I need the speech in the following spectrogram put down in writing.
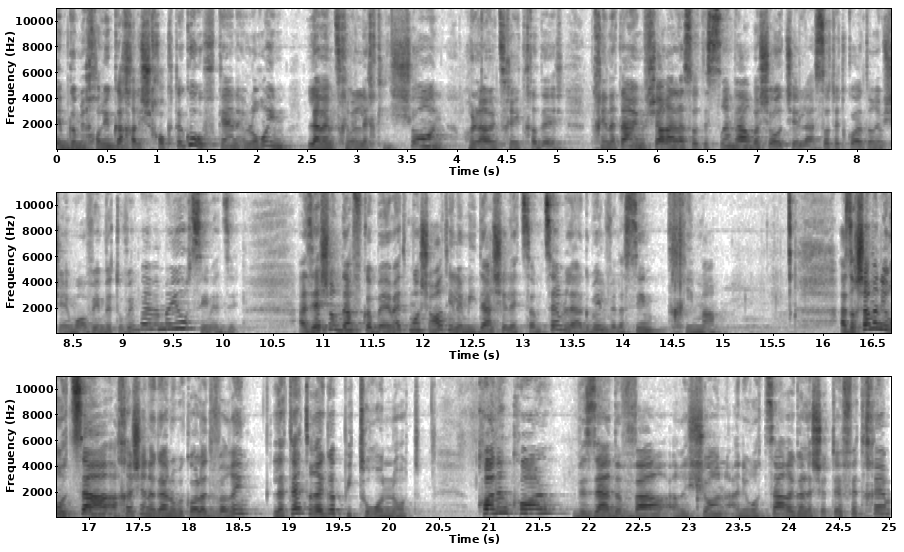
הם גם יכולים ככה לשחוק את הגוף, כן? הם לא רואים למה הם צריכים ללכת לישון, או למה הם צריכים להתחדש. מבחינתם, אם אפשר היה לעשות 24 שעות של לעשות את כל הדברים שהם אוהבים וטובים בהם, הם היו עושים את זה. אז יש שם דווקא באמת, כמו שאמרתי, למידה של לצמצם, להגביל ולשים תחימה. אז עכשיו אני רוצה, אחרי שנגענו בכל הדברים, לתת רגע פתרונות. קודם כל, וזה הדבר הראשון, אני רוצה רגע לשתף אתכם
